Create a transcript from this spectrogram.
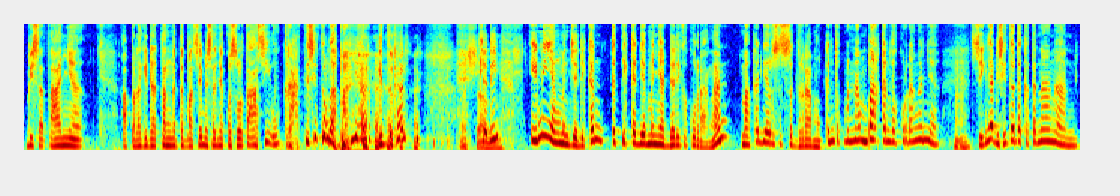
Bisa tanya apalagi datang ke tempat saya misalnya konsultasi uh, gratis itu nggak bayar gitu kan? Jadi ini yang menjadikan ketika dia menyadari kekurangan maka dia harus sesegera mungkin untuk menambahkan kekurangannya. Sehingga di situ ada ketenangan.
